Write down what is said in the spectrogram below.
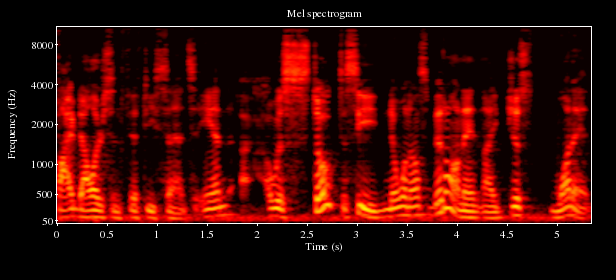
$5.50. And I was stoked to see no one else bid on it, and I just won it.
